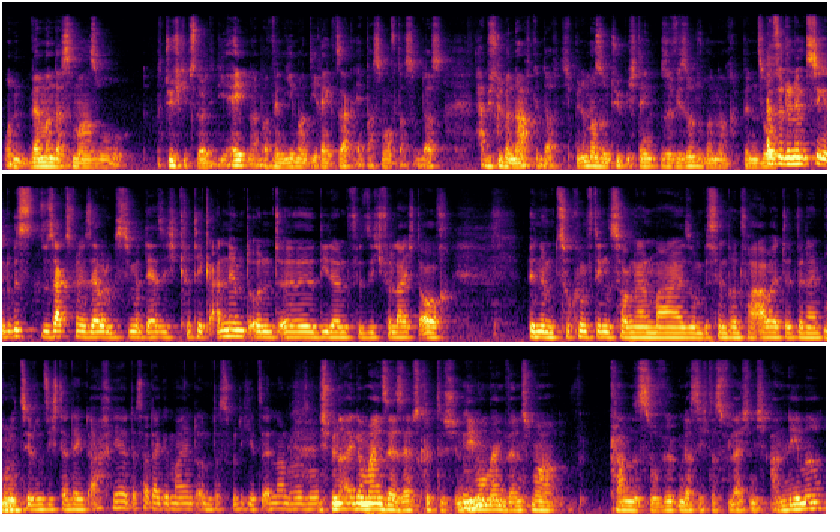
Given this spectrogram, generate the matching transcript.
Und wenn man das mal so, natürlich gibt es Leute, die haten, aber wenn jemand direkt sagt, ey, pass mal auf das und das, habe ich drüber nachgedacht. Ich bin immer so ein Typ, ich denke sowieso drüber nach. So also du nimmst, du bist, du sagst von dir selber, du bist jemand, der sich Kritik annimmt und äh, die dann für sich vielleicht auch in einem zukünftigen Song dann mal so ein bisschen drin verarbeitet, wenn er ihn mhm. produziert mhm. und sich dann denkt, ach ja, das hat er gemeint und das würde ich jetzt ändern oder so. Ich bin allgemein sehr selbstkritisch. In mhm. dem Moment, wenn ich mal kann es so wirken, dass ich das vielleicht nicht annehme.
